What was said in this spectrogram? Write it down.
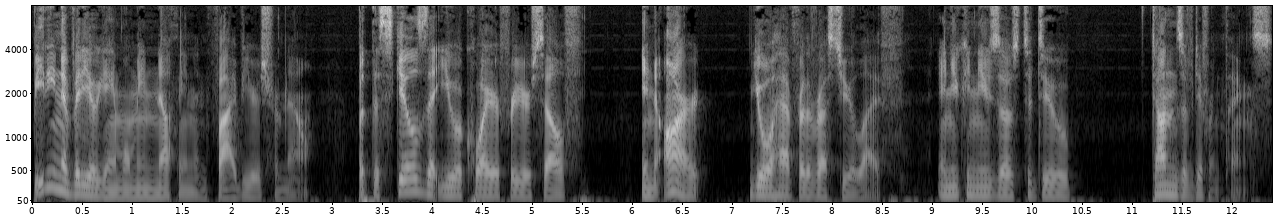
Beating a video game will mean nothing in five years from now, but the skills that you acquire for yourself in art, you will have for the rest of your life. And you can use those to do tons of different things.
